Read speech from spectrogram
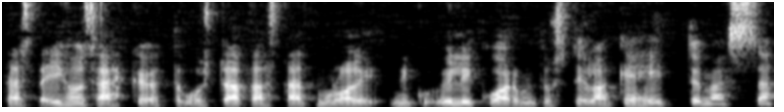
tästä ihon sähköjohtavuusdatasta, että mulla oli niin kuin ylikuormitustila kehittymässä,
